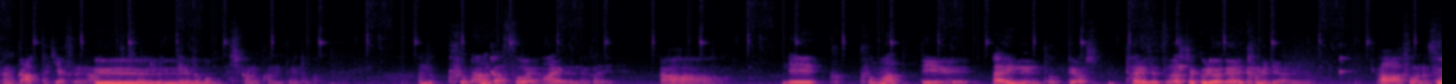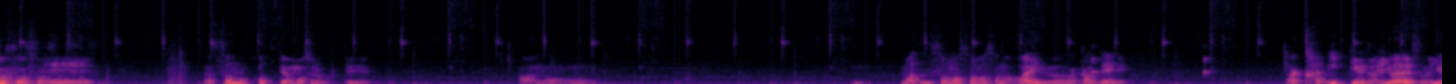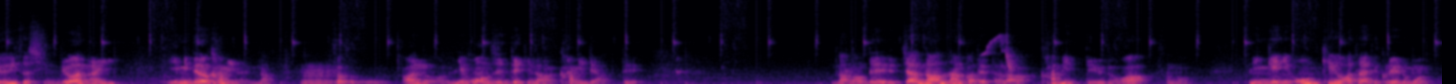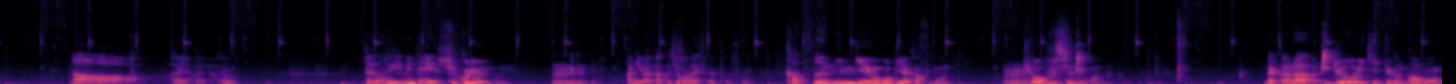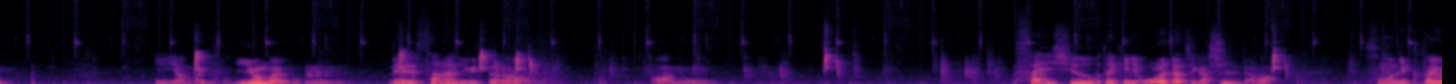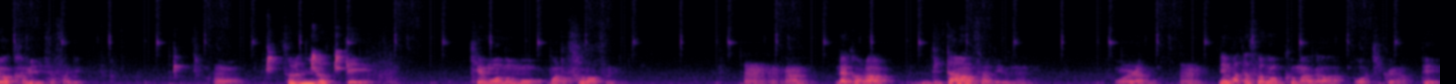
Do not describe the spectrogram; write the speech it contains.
なんかあった気がするな。普通に売ってるとこ。鹿の缶詰とか。あの熊がそうやんアイヌの中で。あでく熊ってアイヌにとっては大切な食料であり神である。あああそうなんですそうそうそうそうへその子って面白くてあのまずそもそもそのアイヌの中であ神っていうのはいわゆるその唯一神ではない意味での神なんやな、ーうん。そうそうそう。あの日本人的な神であって。なのでじゃあ何なんか出たら神っていうのはその人間に恩恵を与えてくれるもの。ああはいはいはい。という意味で食料になる。うん。ありがたく頂戴するとですね。かつ人間を脅かすもの。うん。恐怖心でもあるだから領域っていうのは守んいい塩梅ですね。いい塩梅やろ。うん。でさらに言ったらあの最終的に俺たちが死んだらその肉体は神に捧げる。もう。それによって獣もまた育つね、うんうん、だからリターンされてるんだよね。俺らもうん。うんでまたそのクマが大きくなって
